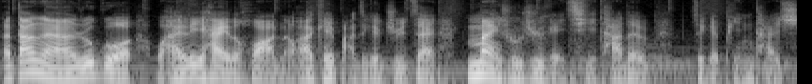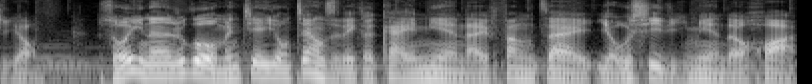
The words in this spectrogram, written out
那当然，如果我还厉害的话呢，我还可以把这个剧再卖出去给其他的这个平台使用。所以呢，如果我们借用这样子的一个概念来放在游戏里面的话，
